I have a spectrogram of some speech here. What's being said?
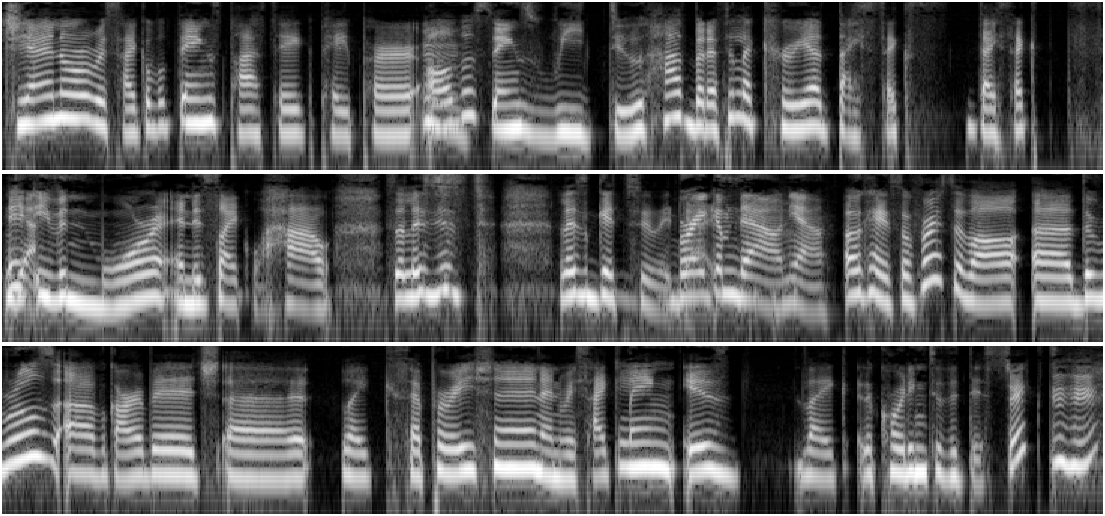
general recyclable things, plastic, paper, all Mm. those things we do have, but I feel like Korea dissects dissects it Yeah. even more, and it's like wow. So let's just let's get to it. Break guys. them down, yeah. Okay, so first of all, uh, the rules of garbage, uh, like separation and recycling is like according to the district. Mm-hmm.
